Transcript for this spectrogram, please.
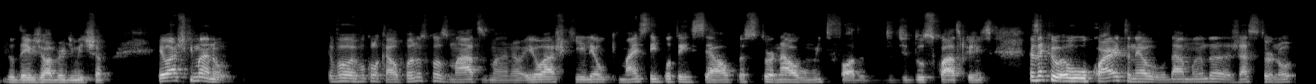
do David Robert Mitchell, eu acho que, mano, eu vou, eu vou colocar o Panos Cosmatos, mano, eu acho que ele é o que mais tem potencial para se tornar algo muito foda de, de, dos quatro que a gente. Apesar que o, o, quarto, né, o da Amanda já se tornou,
